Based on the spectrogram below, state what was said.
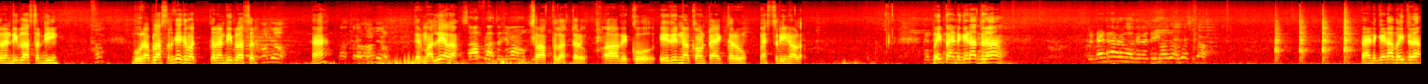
ਕਰੰਡੀ ਪਲਾਸਟਰ ਜੀ? ਬੋਰਾ ਪਲਾਸਟਰ ਕੇ ਕਰੰਡੀ ਪਲਾਸਟਰ? ਹੈ? ਗਰਮਾਲੇ ਵਾਲਾ? ਸਾਫ਼ ਪਲਾਸਟਰ ਜਮਾ ਹੋ ਸਾਫ਼ ਪਲਾਸਟਰ। ਆਹ ਵੇਖੋ ਇਹਦੇ ਨਾਲ ਕੰਟੈਕਟ ਕਰੋ ਮਿਸਤਰੀ ਨਾਲ। ਬਈ ਪਿੰਡ ਕਿਹੜਾ ਤੇਰਾ? ਕੰਟੈਂਟਰ ਫਿਰ ਬੋਲਦੇ ਮੈਂ ਤੇਰੀ ਪਿੰਡ ਕਿਹੜਾ ਬਈ ਤੇਰਾ?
